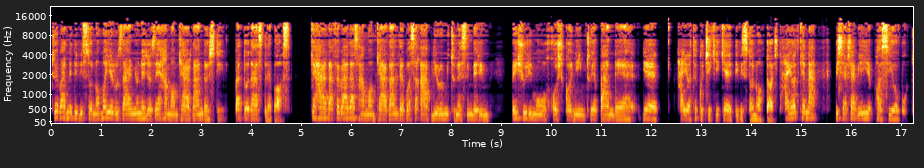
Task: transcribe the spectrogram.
توی بند 209 ما یه روز در میون اجازه حمام کردن داشتیم و دو دست لباس که هر دفعه بعد از حمام کردن لباس قبلی رو می‌تونستیم بریم بشوریم و خوش کنیم توی بند یه حیات کوچیکی که 209 داشت. حیات که نه بیشتر شبیه یه پاسیو بود.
